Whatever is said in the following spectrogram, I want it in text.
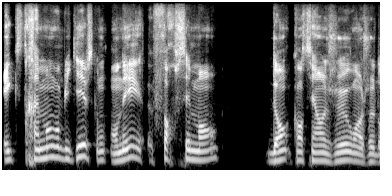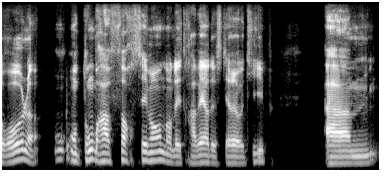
extrêmement compliqué parce qu'on est forcément dans, quand c'est un jeu ou un jeu de rôle, on, tombera forcément dans des travers de stéréotypes. donc,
